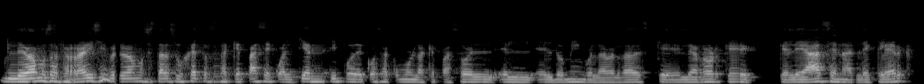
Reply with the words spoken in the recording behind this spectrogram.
le vamos a Ferrari siempre vamos a estar sujetos a que pase cualquier tipo de cosa como la que pasó el, domingo. La verdad es que el error que, le hacen a Leclerc,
